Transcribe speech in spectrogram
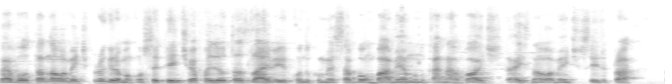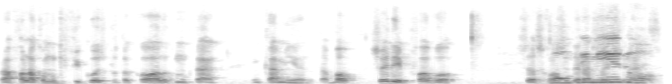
Vai voltar novamente o programa. Com certeza a gente vai fazer outras lives quando começar a bombar mesmo no carnaval. A gente traz novamente vocês para falar como que ficou esse protocolo, como está encaminhando, tá bom? Sueli, por favor, suas considerações bom, primeiro, finais.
